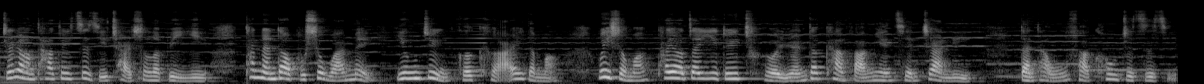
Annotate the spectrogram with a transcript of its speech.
这让他对自己产生了鄙夷。他难道不是完美、英俊和可爱的吗？为什么他要在一堆蠢人的看法面前站立？但他无法控制自己，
